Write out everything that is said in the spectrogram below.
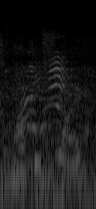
is in our peace sign.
